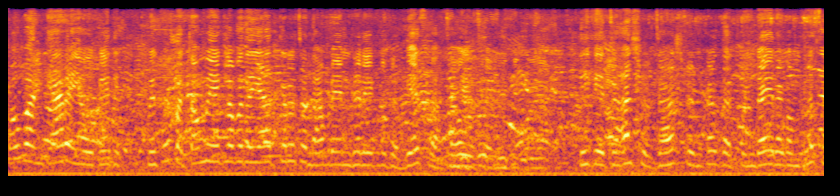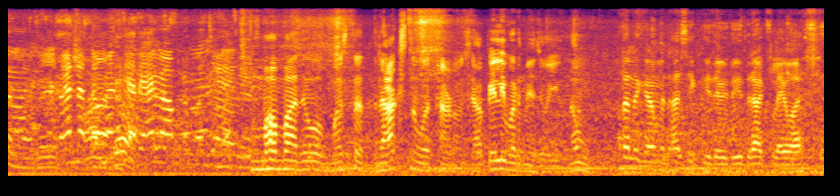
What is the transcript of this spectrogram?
પપ્પાને ત્યારે એવું કહેતી? પપ્પા તમે એટલા બધા યાદ કરો છો ને આપણે એમ ઘરે એક વખત બેસવા જવું છે. મામા જુઓ મસ્ત દ્રાક્ષનું વથાણું છે. આ પહેલી વાર મેં જોયું નવું. તને કે અમે નાસિકથી જવી દ્રાક્ષ લેવા છે.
